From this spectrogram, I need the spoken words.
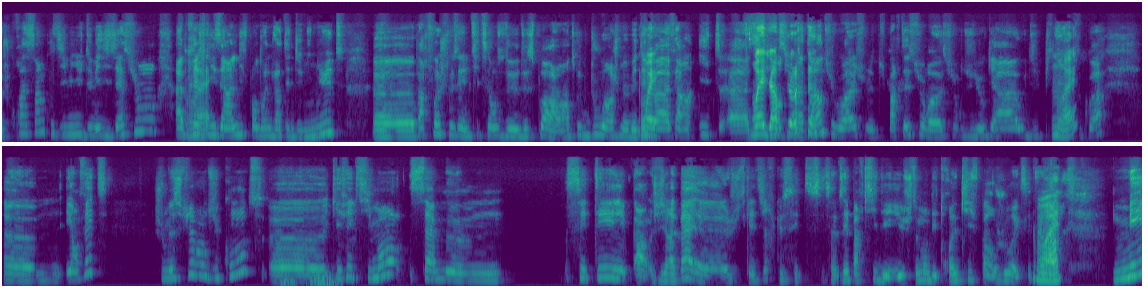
je crois, 5 ou 10 minutes de méditation. Après, je lisais un livre pendant une vingtaine de minutes. parfois, je faisais une petite séance de, de, sport. Alors un truc doux, hein, je me mettais pas à faire un hit à 6 heures du matin, tu vois. Je, je partais sur, sur du yoga ou du pilates ou quoi. et en fait je me suis rendu compte euh, qu'effectivement, ça me. C'était. Alors, je dirais pas euh, jusqu'à dire que ça faisait partie des, justement des trois kiffs par jour, etc. Mais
